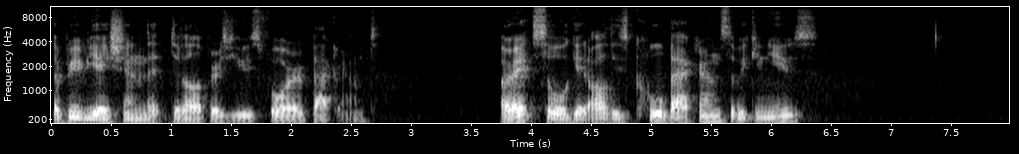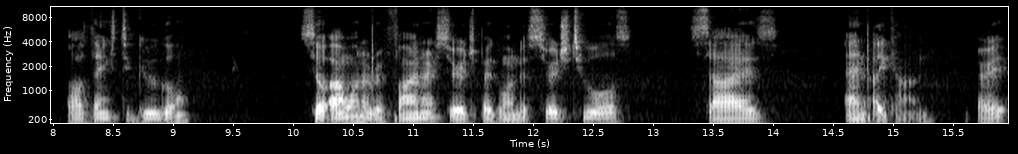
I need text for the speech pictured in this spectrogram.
abbreviation that developers use for background. Alright, so we'll get all these cool backgrounds that we can use, all thanks to Google. So I want to refine our search by going to Search Tools, Size, and icon. Alright?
